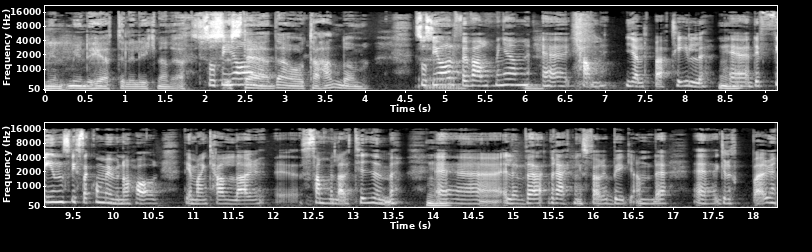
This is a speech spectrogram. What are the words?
myn- myndighet eller liknande att Social- städa och ta hand om? Socialförvaltningen Mm. eh, kan hjälpa till. Eh, det finns, vissa kommuner har det man kallar eh, samlarteam. Mm. Eller vräkningsförebyggande grupper.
